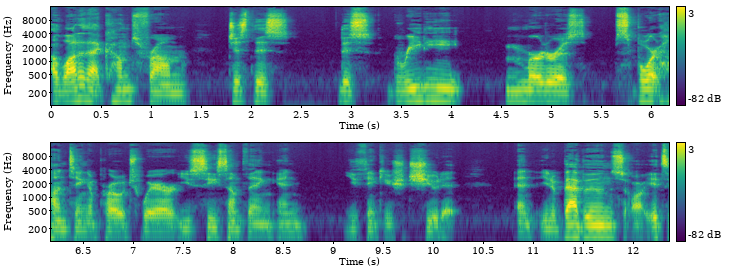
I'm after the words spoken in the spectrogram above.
a lot of that comes from just this this greedy, murderous sport hunting approach where you see something and you think you should shoot it. And you know, baboons are it's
